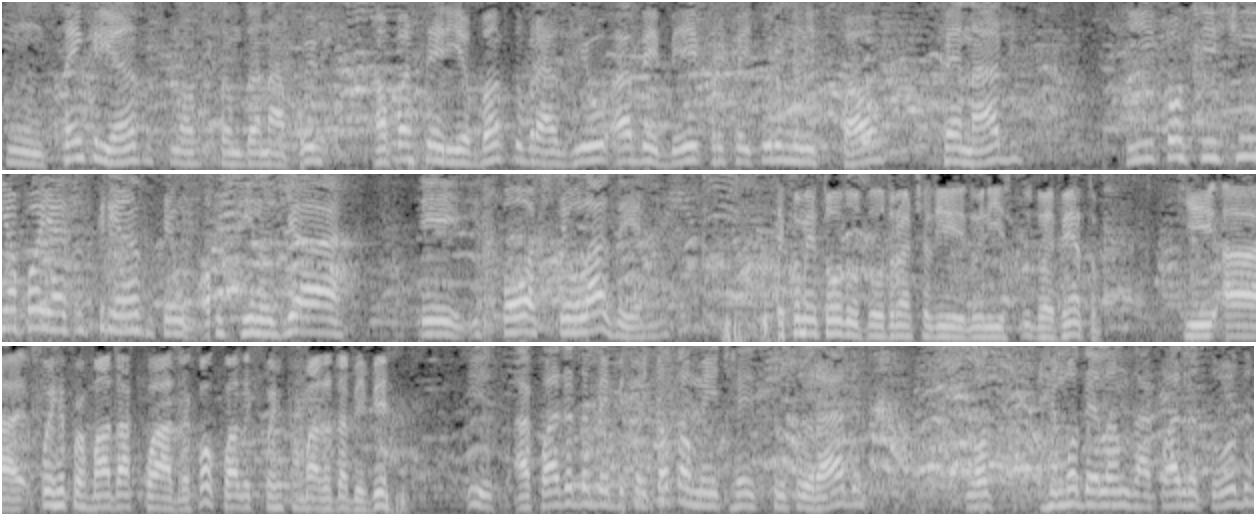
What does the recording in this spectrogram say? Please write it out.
com 100 crianças que nós estamos dando apoio. É uma parceria Banco do Brasil, ABB, Prefeitura Municipal, FENAB, que consiste em apoiar essas crianças, ter oficinas de artes, ter esporte, ter o lazer. Né? Você comentou do, do, durante ali no início do, do evento que a, foi reformada a quadra. Qual quadra que foi reformada da BB? Isso, a quadra da BB foi totalmente reestruturada. Nós remodelamos a quadra toda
